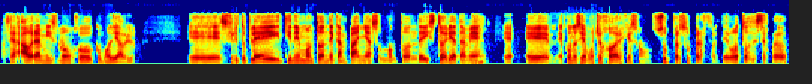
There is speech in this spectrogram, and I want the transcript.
o sea, ahora mismo un juego como Diablo. Eh, es free to play, tiene un montón de campañas, un montón de historia también. Eh, eh, he conocido a muchos jugadores que son súper, súper devotos de este juego.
